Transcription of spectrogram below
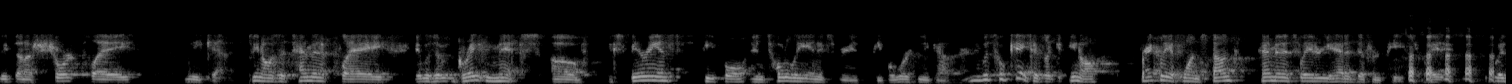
We've done a short play weekend. You know, it was a 10 minute play. It was a great mix of experienced people and totally inexperienced people working together, and it was okay because, like, you know, frankly, if one stunk, 10 minutes later you had a different piece. Right? it was,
